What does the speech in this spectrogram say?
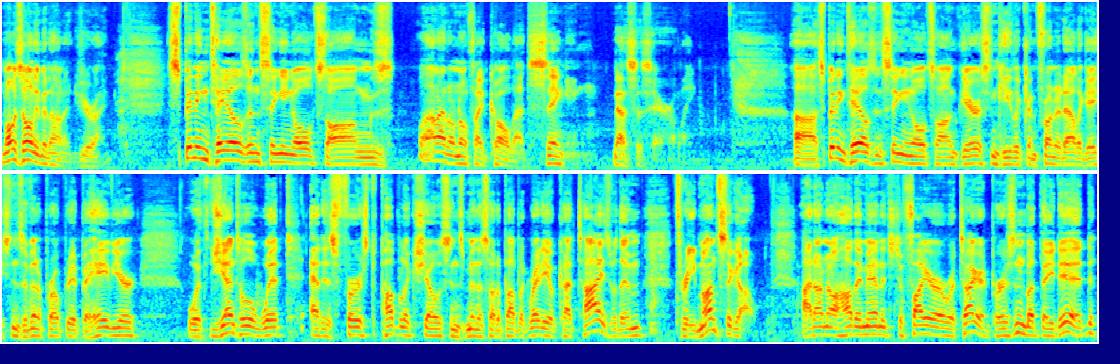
Well, it's only been hundreds. You're right. Spinning tales and singing old songs. Well, I don't know if I'd call that singing necessarily. Uh, spinning tales and singing old songs, Garrison Keillor confronted allegations of inappropriate behavior with gentle wit at his first public show since Minnesota Public Radio cut ties with him three months ago. I don't know how they managed to fire a retired person, but they did.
